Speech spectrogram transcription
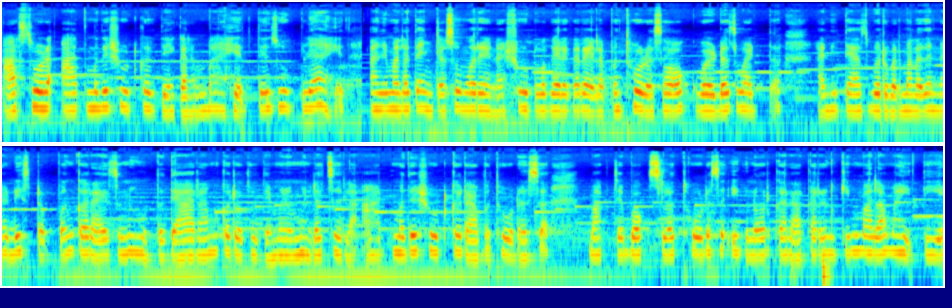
आज थोडं आतमध्ये शूट करते कारण बाहेर ते झोपले आहेत. आणि मला त्यांच्यासमोर आहे ना शूट वगैरे करायला पण थोडंसं ऑकवर्डच वाटतं. आणि त्याचबरोबर मला त्यांना डिस्टर्ब पण करायचं नव्हतं. ते आराम करत होते. म्हणून म्हटलं चला आतमध्ये शूट करावं थोडंसं. मागच्या बॉक्सला थोडंसं इग्नोर करा. कारण की मला माहिती आहे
